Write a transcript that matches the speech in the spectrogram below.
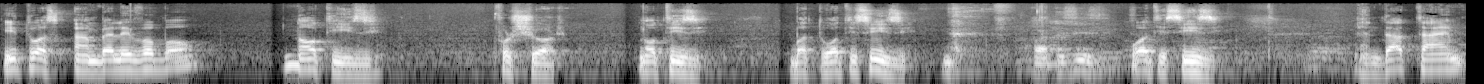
It was unbelievable, not easy, for sure. Not easy. But what is easy? This is what is easy. And that time,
